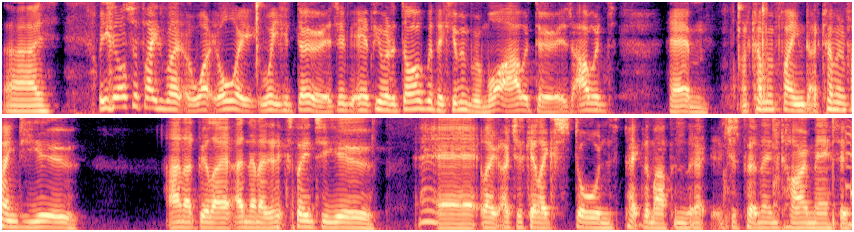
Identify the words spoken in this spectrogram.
Aye. Well, you can also find what what oh, what you could do is if, if you were a dog with a human brain, what I would do is I would um I'd come and find I'd come and find you, and I'd be like, and then I'd explain to you. Uh, like I just get like stones, pick them up, and just put an entire message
